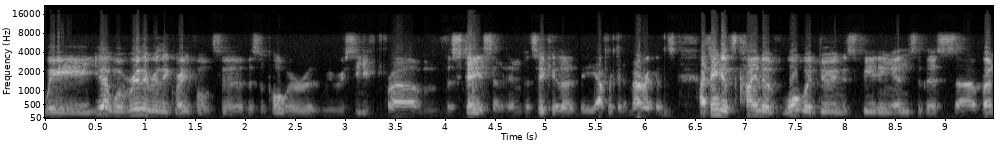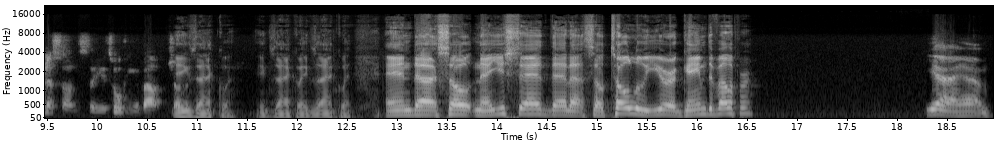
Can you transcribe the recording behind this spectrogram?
we yeah we're really really grateful to the support we, re- we received from the states and in particular the African Americans. I think it's kind of what we're doing is feeding into this uh, renaissance that you're talking about. Jonathan. Exactly, exactly, exactly. And uh, so now you said that uh, so Tolu, you're a game developer. Yeah, I am.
